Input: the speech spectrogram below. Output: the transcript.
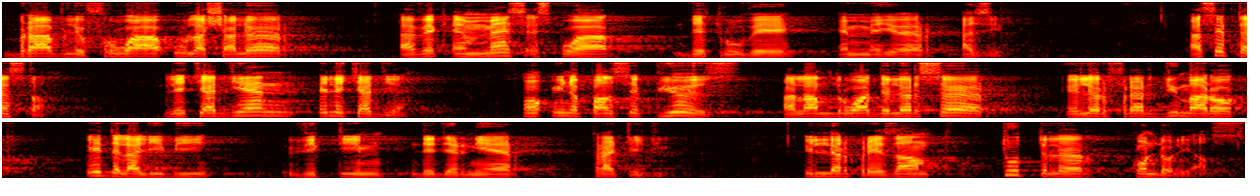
bravent le froid ou la chaleur avec un mince espoir de trouver un meilleur asile. À cet instant, les Tchadiennes et les Tchadiens ont une pensée pieuse à l'endroit de leurs sœurs et leurs frères du Maroc et de la Libye, victimes des dernières tragédies il leur présente toutes leurs condoléances.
